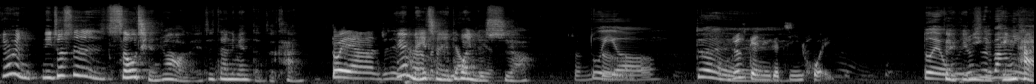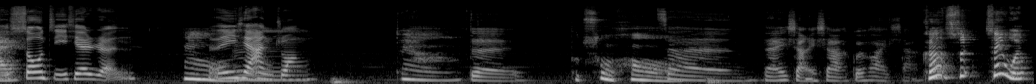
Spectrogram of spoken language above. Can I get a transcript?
因为你就是收钱就好了，就在那边等着看。对啊，就是、因为没成也不关你的事啊。对哦，对，我们就是给你一个机会。对，我们就是帮你收集一些人，嗯，一些暗装。对啊，对。不错齁，再来想一下，规划一下。可是，所以，所以我，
